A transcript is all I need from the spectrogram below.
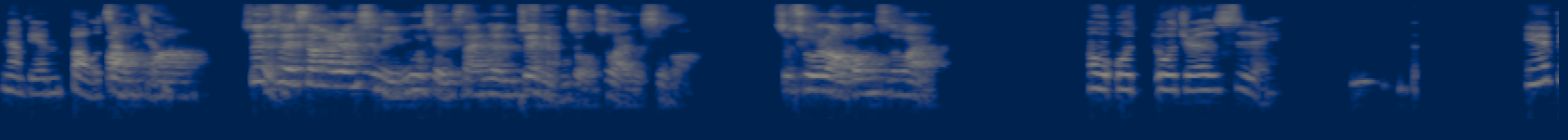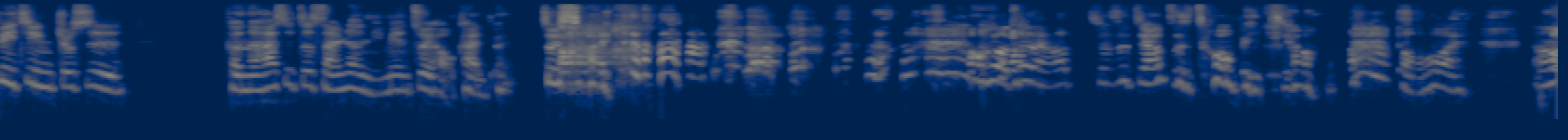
那边爆炸这样。所以，所以上一任是你目前三任最难走出来的是吗？是除了老公之外？我我我觉得是哎，因为毕竟就是可能他是这三任里面最好看的。最帅，如果真的要就是这样子做比较，好坏，然后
